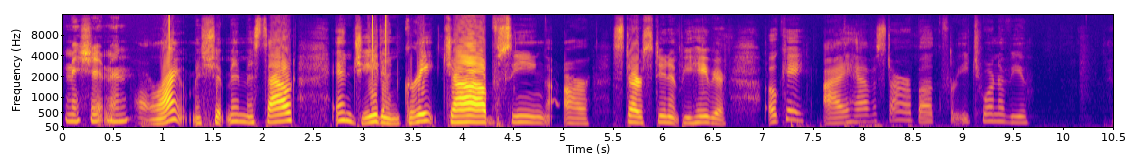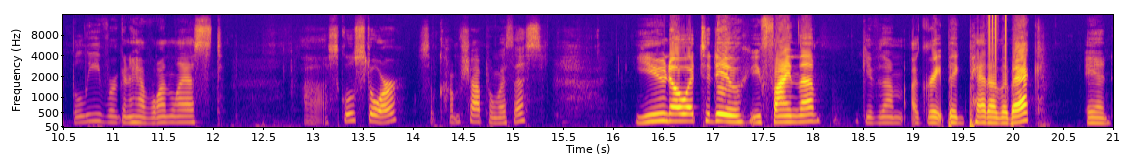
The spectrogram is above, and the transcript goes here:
Miss Shipman. All right, Miss Shipman, Miss Dowd, and Jaden. Great job seeing our star student behavior. Okay, I have a star bug for each one of you. I believe we're going to have one last uh, school store. So come shopping with us. You know what to do. You find them, give them a great big pat on the back, and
